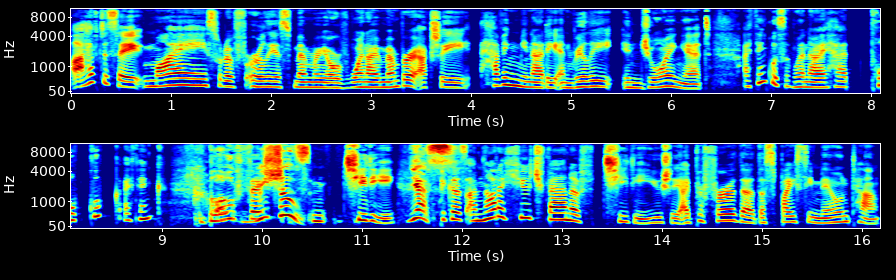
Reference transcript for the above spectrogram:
I have to say, my sort of earliest memory, or when I remember actually having minari and really enjoying it, I think was when I had bokguk, I think. Blowfish s- m- Yes. Because I'm not a huge fan of chiri usually. I prefer the, the spicy maeuntang.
